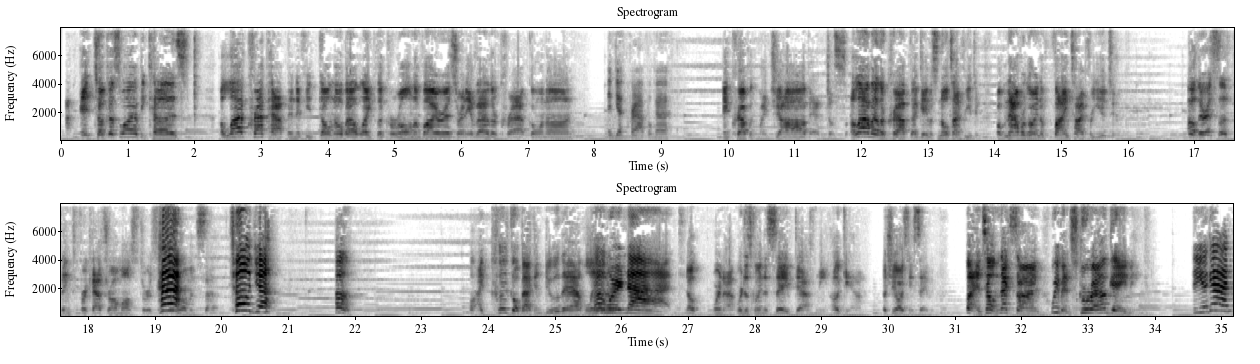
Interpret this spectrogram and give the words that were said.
Uh, it took us a while because a lot of crap happened if you don't know about like the coronavirus or any of that other crap going on And get crap, okay? and crap with my job and just a lot of other crap that gave us no time for YouTube. But now we're going to find time for YouTube. Oh, there is a thing for capture all monsters. Ha! Roman said. Told ya! Huh. Well, I could go back and do that later. But we're not! Nope, we're not. We're just going to save Daphne again. But she always needs saving. But until next time, we've been Screw Around Gaming. See you again!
